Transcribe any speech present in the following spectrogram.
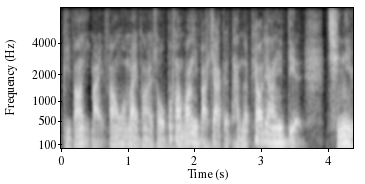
比方买方或卖方来说，我不妨帮你把价格谈得漂亮一点，请你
